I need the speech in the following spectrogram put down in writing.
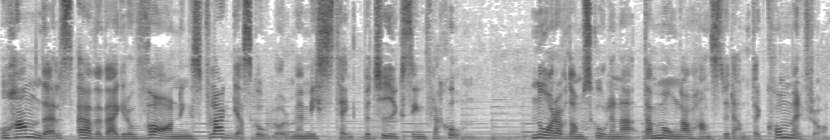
Och Handels överväger att varningsflagga skolor med misstänkt betygsinflation. Några av de skolorna där många av hans studenter kommer ifrån.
